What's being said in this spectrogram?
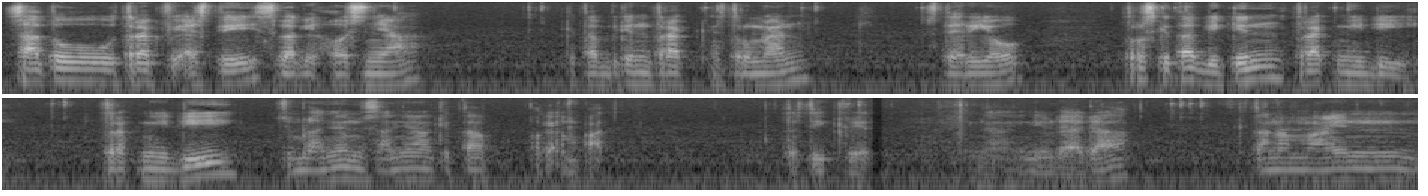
satu track VST sebagai hostnya, kita bikin track instrumen stereo, terus kita bikin track MIDI. Track MIDI jumlahnya misalnya kita pakai 4 terus di create. Nah ini udah ada, kita namain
